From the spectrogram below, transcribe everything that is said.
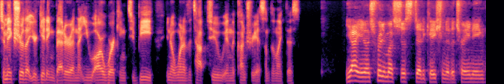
to make sure that you're getting better and that you are working to be, you know, one of the top two in the country at something like this? Yeah, you know, it's pretty much just dedication to the training,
